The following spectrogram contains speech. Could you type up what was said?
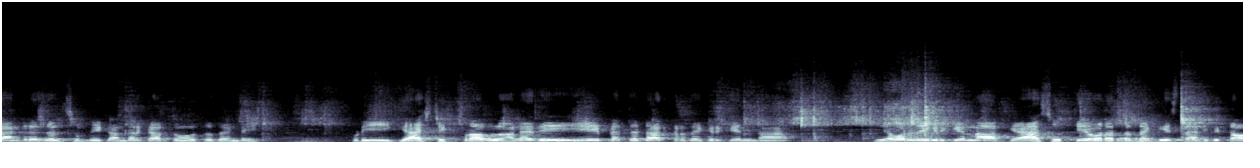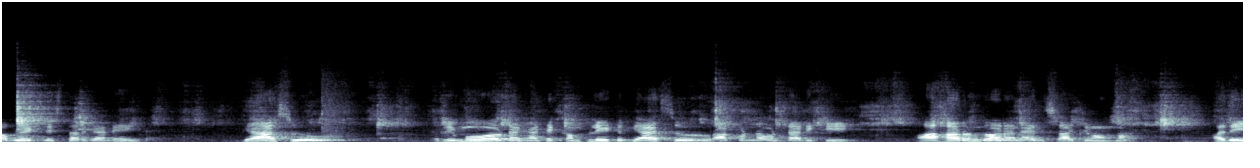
దాని రిజల్ట్స్ మీకు అందరికీ అర్థమవుతుందండి. ఇప్పుడు ఈ గ్యాస్ట్రిక్ ప్రాబ్లం అనేది ఏ పెద్ద డాక్టర్ దగ్గరికి వెళ్ళినా ఎవరి దగ్గరికి వెళ్ళినా ఆ గ్యాస్ తీవ్రత తగ్గించడానికి టాబ్లెట్లు ఇస్తారు కానీ గ్యాసు రిమూవ్ అవడానికి అంటే కంప్లీట్ గ్యాస్ రాకుండా ఉండడానికి ఆహారం ద్వారానే అది సాధ్యమమ్మా. అది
